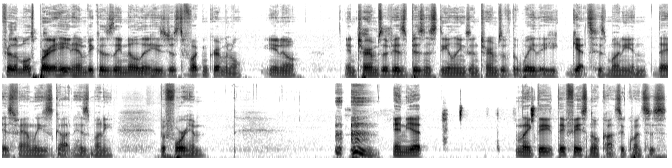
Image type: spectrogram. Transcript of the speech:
for the most part, hate him because they know that he's just a fucking criminal. You know, in terms of his business dealings, in terms of the way that he gets his money, and that his family has gotten his money before him. and yet, like they they face no consequences,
